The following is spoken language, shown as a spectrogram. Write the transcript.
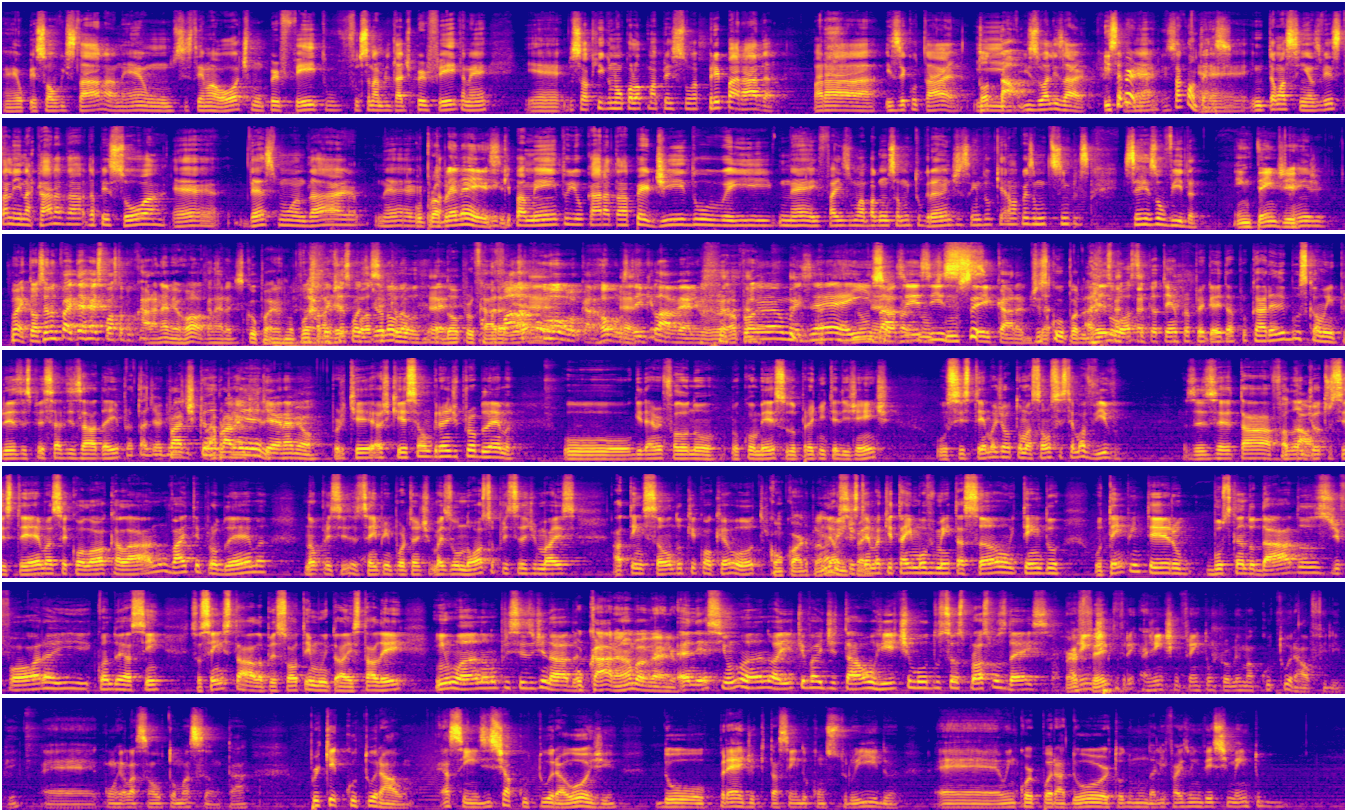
É, o pessoal instala né, um sistema ótimo, perfeito, funcionalidade perfeita, né? É, só que não coloca uma pessoa preparada para executar Total. e visualizar. Isso é verdade, né? isso acontece. É, então, assim, às vezes está ali na cara da, da pessoa, é décimo andar, né? O problema é esse. Equipamento e o cara tá perdido e, né, e faz uma bagunça muito grande, sendo que era uma coisa muito simples de ser resolvida. Entendi. Entende? Ué, então você não vai ter a resposta pro cara, né, meu? Ó, galera, desculpa, eu não vou A saber que resposta eu não. eu, eu dou pro cara Fala ali pro Romulo, cara. Romulo, você tem que ir lá, velho. A Não, mas é Não isso. dá Às pra- não- vezes. Não, sei, cara. Desculpa. A resposta que eu tenho pra pegar e dar pro cara é ele buscar uma empresa especializada aí pra estar tá Pra, diagnosticando pra pra ver o que é, né, meu? Porque acho que esse é um grande problema. O Guilherme falou no, no começo do prédio inteligente, o sistema de automação é um sistema vivo. Às vezes você está falando Total. de outro sistema, você coloca lá, não vai ter problema, não precisa, é sempre importante, mas o nosso precisa de mais atenção do que qualquer outro. Concordo Ele é plenamente. um sistema que está em movimentação e tendo o tempo inteiro buscando dados de fora e quando é assim, se você instala, o pessoal tem muito, ah, instalei, em um ano eu não preciso de nada. O caramba, velho. É nesse um ano aí que vai ditar o ritmo dos seus próximos 10. A gente, Perfeito. enfre- a gente enfrenta um problema cultural, Felipe, é, com relação à automação, tá? Por que cultural? É assim, existe a cultura hoje do prédio que está sendo construído, é, o incorporador, todo mundo ali faz um investimento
